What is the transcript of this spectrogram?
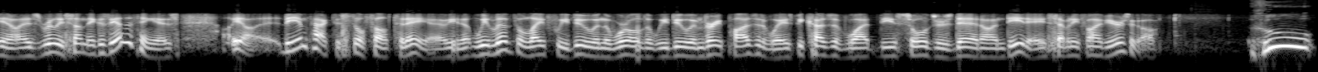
you know, is really something. Because the other thing is, you know, the impact is still felt today. I mean, we live the life we do in the world that we do in very positive ways because of what these soldiers did on D-Day 75 years ago. Who,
